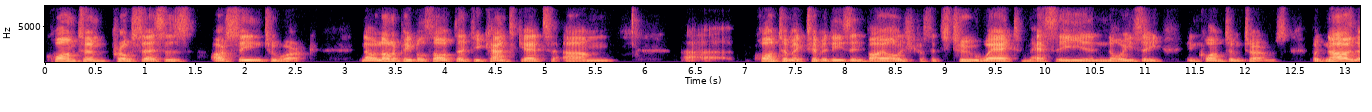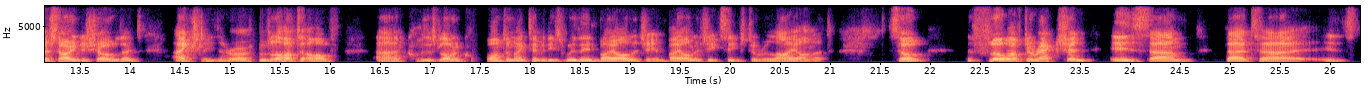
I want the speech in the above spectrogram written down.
quantum processes are seen to work. Now, a lot of people thought that you can't get um, uh, quantum activities in biology because it's too wet, messy, and noisy in quantum terms. But now they're starting to show that actually there are a lot of uh, there's a lot of quantum activities within biology, and biology seems to rely on it. So the flow of direction is um, that uh, is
